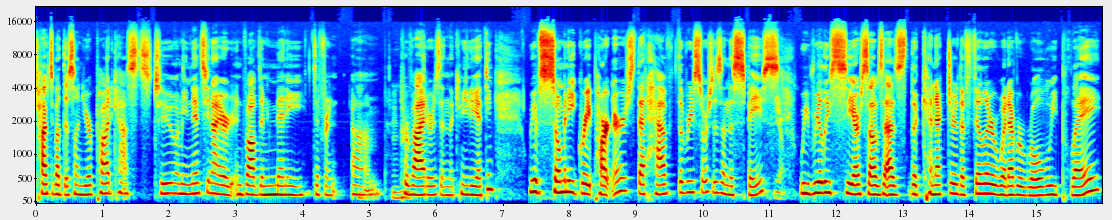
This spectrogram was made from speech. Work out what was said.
talked about this on your podcasts too. I mean, Nancy and I are involved in many different um, providers in the community. I think we have so many great partners that have the resources and the space. Yeah. We really see ourselves as the connector, the filler, whatever role we play.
